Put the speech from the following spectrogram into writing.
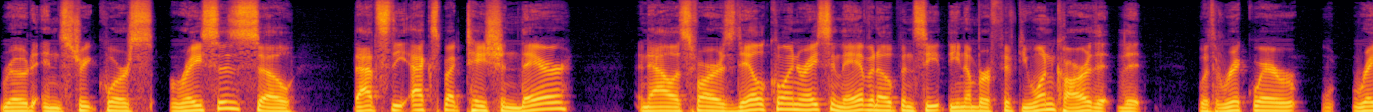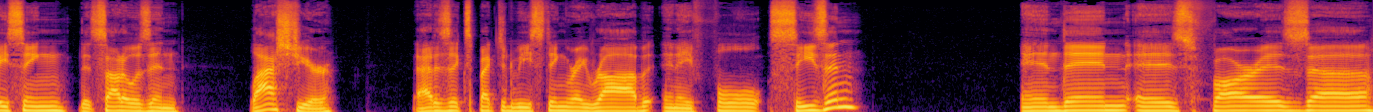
road and street course races. So that's the expectation there. And now, as far as Dale Coyne Racing, they have an open seat, the number 51 car that that with Rick Ware Racing that Sato was in last year. That is expected to be Sting Ray Robb in a full season. And then, as far as uh,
